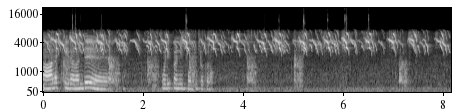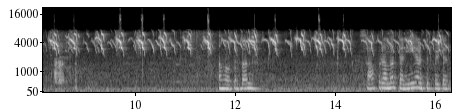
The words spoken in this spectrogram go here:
பாலக்கீரை வந்து பொடி பண்ணி போட்டுட்டு அங்கே ஒருத்தர் பாருங்க. சாப்பிட்ற மாதிரி தனியா எடுத்துட்டு போயிட்டாரு.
